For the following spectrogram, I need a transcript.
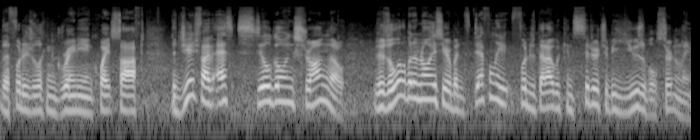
The footage is looking grainy and quite soft. The GH5S still going strong though. There's a little bit of noise here, but it's definitely footage that I would consider to be usable, certainly.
